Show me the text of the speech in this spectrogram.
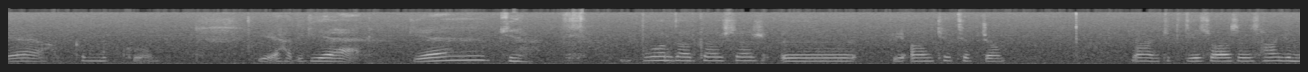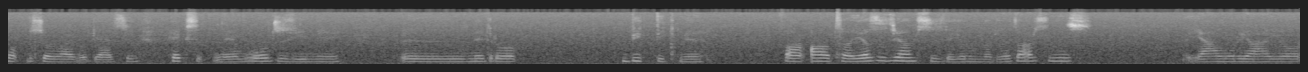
Yeah, hakkım mıkkım. Yeah, hadi gel. Gel, gel. Bu arada arkadaşlar ee, bir anket yapacağım. Ne anket diye sorarsanız hangi modlu survivor gelsin? Hexit mi? Wolsey mi? Ee, nedir o? Bittik mi? ben alta yazacağım. Siz de yorumları yazarsınız. Yağmur yağıyor.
